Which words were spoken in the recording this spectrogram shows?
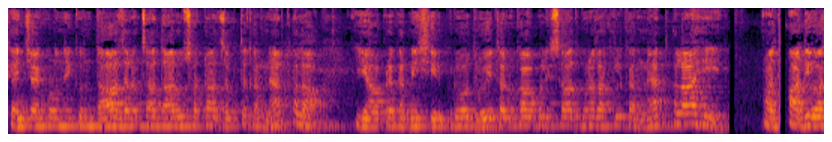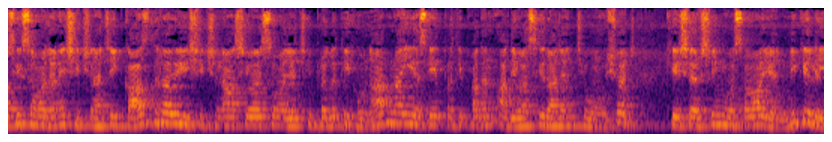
त्यांच्याकडून एकूण दहा हजारांचा दारू साठा जप्त करण्यात आला. या प्रकरणी शिरपूर व धुळे तालुका पोलिसात गुन्हा दाखल करण्यात आला आहे. आदिवासी समाजाने शिक्षणाची कास धरावी. शिक्षणाशिवाय समाजाची प्रगती होणार नाही असे प्रतिपादन आदिवासी राजांचे वंशज केशरसिंग वसावा यांनी केले.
